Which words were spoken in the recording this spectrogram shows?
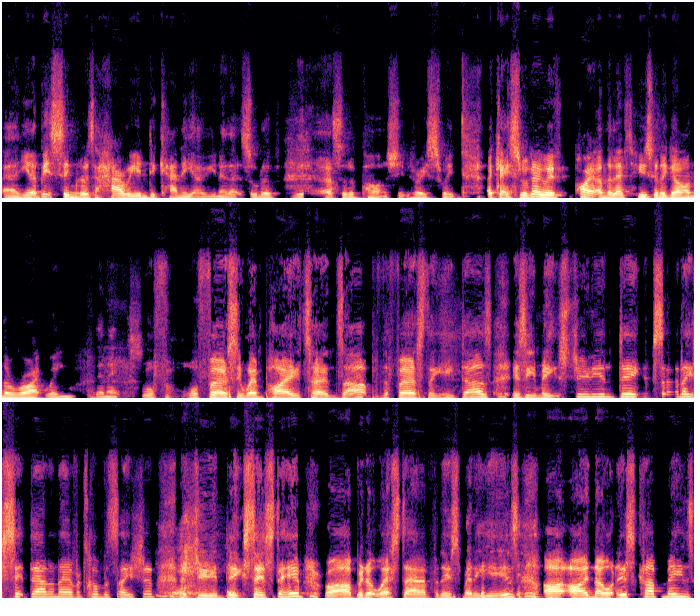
and you know, a bit similar to Harry and Di Canio, you know, that sort of Yeah. that sort of partnership, very sweet. Okay, so we'll go with Payet on the left. Who's going to go on the right wing? The next. Well, f- well, firstly, when Payet turns up, the first thing he does is he meets Julian Dicks, and they sit down and they have a conversation. And Julian Dicks says to him, "Right, I've been at West Ham for this many years. I, I know what this club means.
